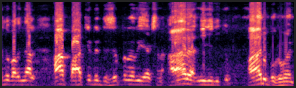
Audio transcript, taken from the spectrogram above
എന്ന് പറഞ്ഞാൽ ആ പാർട്ടിയുടെ ഡിസിപ്ലിനറി ആക്ഷൻ ആര് അംഗീകരിക്കും? ആര് ബഹുമാനിക്കും?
